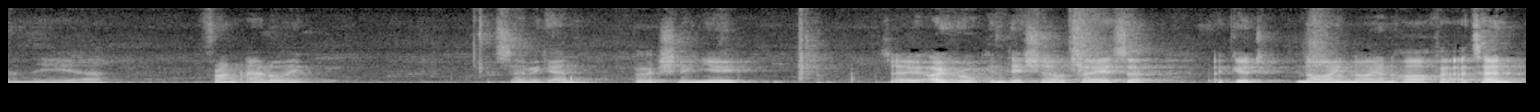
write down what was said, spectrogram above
And the uh, front alloy, same again, virtually new. So overall condition, I would say it's a, a good nine, nine and a half out of 10.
